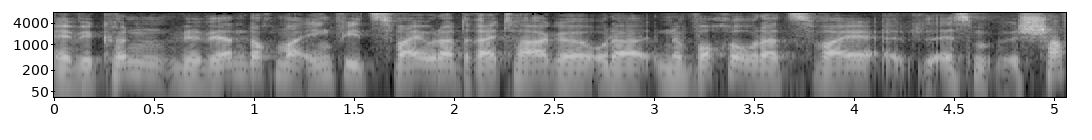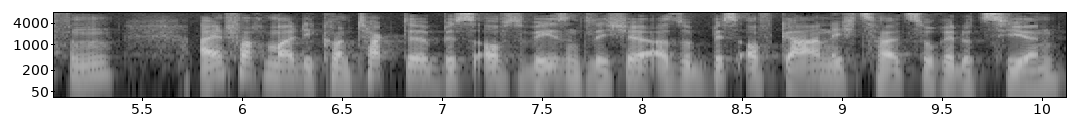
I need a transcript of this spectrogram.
ey, wir können, wir werden doch mal irgendwie zwei oder drei Tage oder eine Woche oder zwei äh, es schaffen, einfach mal die Kontakte bis aufs Wesentliche, also bis auf gar nichts halt zu reduzieren.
